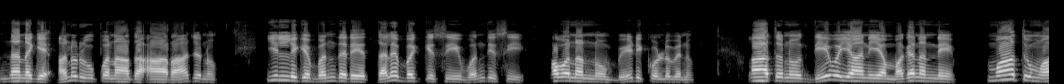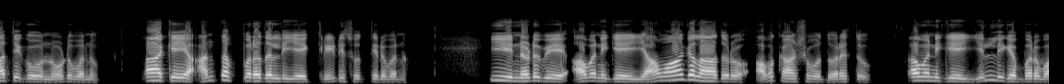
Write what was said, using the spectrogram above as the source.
ನನಗೆ ಅನುರೂಪನಾದ ಆ ರಾಜನು ಇಲ್ಲಿಗೆ ಬಂದರೆ ತಲೆ ಬಗ್ಗಿಸಿ ವಂದಿಸಿ ಅವನನ್ನು ಬೇಡಿಕೊಳ್ಳುವೆನು. ಆತನು ದೇವಯಾನಿಯ ಮಗನನ್ನೇ ಮಾತು ಮಾತಿಗೂ ನೋಡುವನು. ಆಕೆಯ ಅಂತಃಪುರದಲ್ಲಿಯೇ ಕ್ರೀಡಿಸುತ್ತಿರುವನು. ಈ ನಡುವೆ ಅವನಿಗೆ ಯಾವಾಗಲಾದರೂ ಅವಕಾಶವು ದೊರೆತು, ಅವನಿಗೆ ಇಲ್ಲಿಗೆ ಬರುವ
